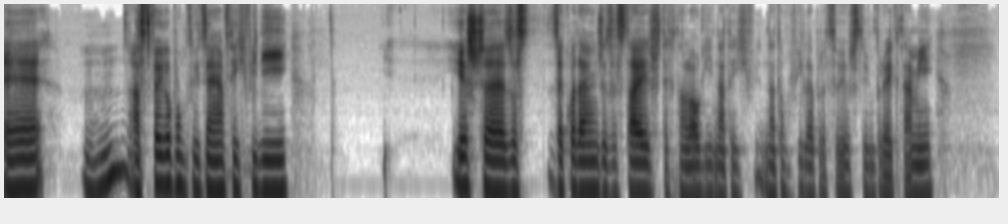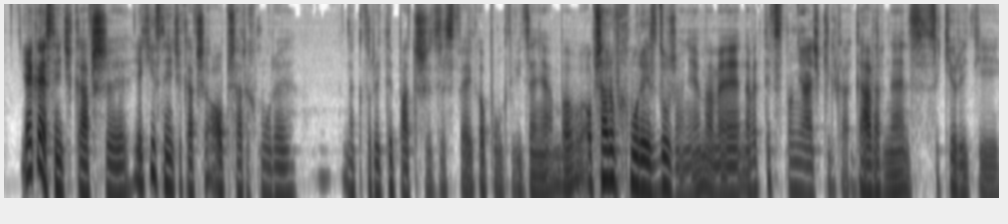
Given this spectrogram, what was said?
y, mhm, a z Twojego punktu widzenia w tej chwili, jeszcze zakładając, że zostajesz w technologii, na, tej, na tą chwilę pracujesz z tymi projektami, jaka jest najciekawszy, jaki jest najciekawszy obszar chmury, na który ty patrzysz ze swojego punktu widzenia? Bo obszarów chmury jest dużo, nie? Mamy, nawet ty wspomniałaś kilka, governance, security,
